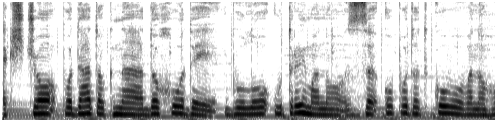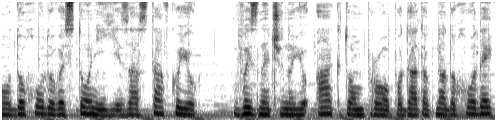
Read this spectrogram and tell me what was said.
Якщо податок на доходи було утримано з оподатковуваного доходу в Естонії за ставкою, визначеною актом про податок на доходи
